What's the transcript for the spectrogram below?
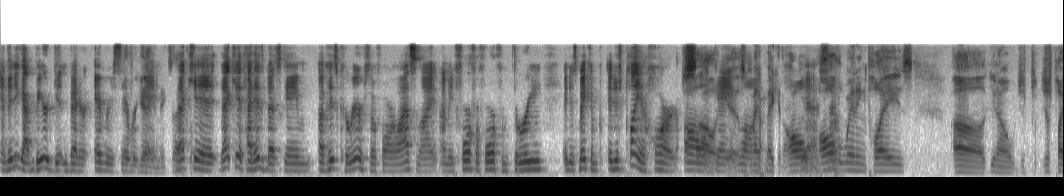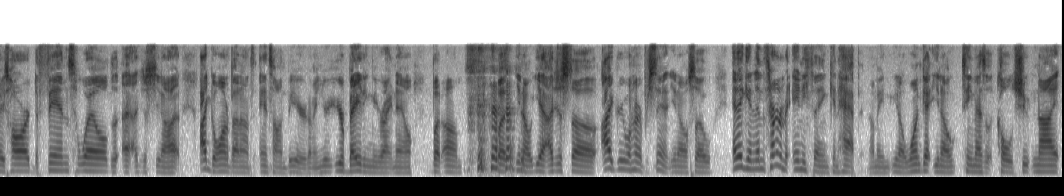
And then you got Beard getting better every single Every game, That exactly. kid, that kid had his best game of his career so far last night. I mean, four for four from three, and just making and just playing hard all solid, game yes, long. making all Yeah, all so- the winning plays. Uh, you know, just just plays hard, defends well. I, I just you know I, I go on about Anton Beard. I mean, you're you're baiting me right now, but um, but you know, yeah, I just uh, I agree 100. percent You know, so and again in the tournament anything can happen. I mean, you know, one get you know team has a cold shooting night,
